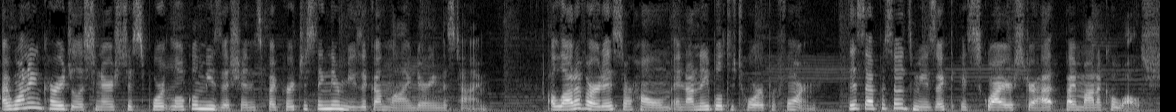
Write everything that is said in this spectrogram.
I want to encourage listeners to support local musicians by purchasing their music online during this time. A lot of artists are home and unable to tour or perform. This episode's music is Squire Strat by Monica Walsh.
